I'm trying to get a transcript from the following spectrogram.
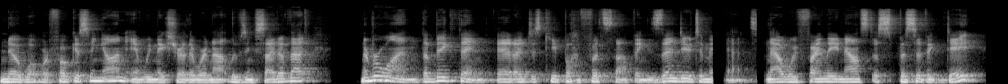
know what we're focusing on, and we make sure that we're not losing sight of that. Number one, the big thing that I just keep on foot stomping is Zendoo to mainnet. Now we've finally announced a specific date,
